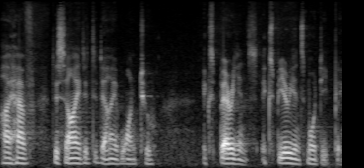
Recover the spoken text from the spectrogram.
I have decided that I want to experience experience more deeply.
